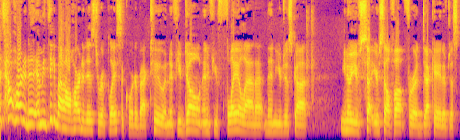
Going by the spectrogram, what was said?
it's how hard it is. I mean, think about how hard it is to replace a quarterback too. And if you don't, and if you flail at it, then you just got, you know, you've set yourself up for a decade of just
